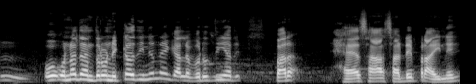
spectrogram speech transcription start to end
ਉਹ ਉਹਨਾਂ ਦੇ ਅੰਦਰੋਂ ਨਿਕਲਦੀ ਨਹੀਂ ਨਾ ਇਹ ਗੱਲ ਵਿਰੋਧੀਆਂ ਦੀ। ਪਰ ਹੈ ਸਾ, ਸਾਡੇ ਭਰਾਈ ਨੇ,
